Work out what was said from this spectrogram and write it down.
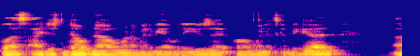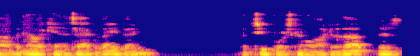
Bliss. I just don't know when I'm going to be able to use it or when it's going to be good. Uh, but now I can't attack with anything. The two force kind of locking it up. There's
